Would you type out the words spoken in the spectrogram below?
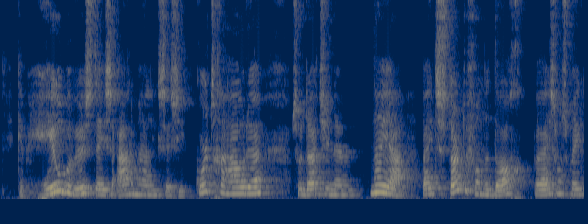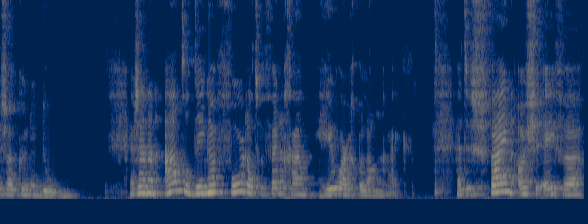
Ik heb heel bewust deze ademhalingssessie kort gehouden, zodat je hem, nou ja, bij het starten van de dag, bij wijze van spreken, zou kunnen doen. Er zijn een aantal dingen voordat we verder gaan heel erg belangrijk. Het is fijn als je even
